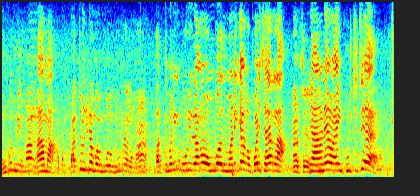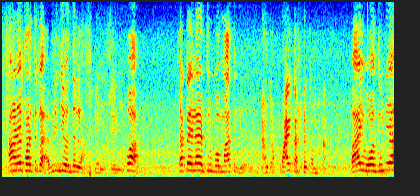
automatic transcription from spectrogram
ஒன்பது மணிக்குமா? ஆமாம் அப்போ பத்து மணிக்கு நம்ம மூ- மூடுறாங்கம்மா? பத்து மணிக்கு மூடிடுவாங்க ஒம்பது மணிக்கு அங்கே போய் சேரலாம். நீ அங்கனே வாங்கி குடிச்சிட்டு அங்கனே படுத்துக்க விடிஞ்சு வந்துடலாம் போ. சட்டையெல்லாம் எடுத்துகிட்டு போ மாற்றுக்கு அங்கே பாய் தான் இருக்கம்மா. வாய் உன் துணியா?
